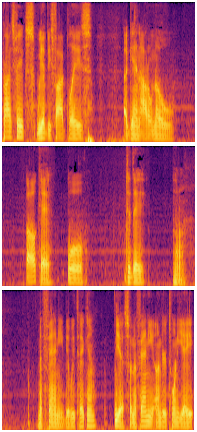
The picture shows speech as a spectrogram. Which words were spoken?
prize picks, we have these five plays. Again, I don't know. Oh, okay. Well, did they? Hold on. nafany, did we take him? Yeah, so nafany under 28.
